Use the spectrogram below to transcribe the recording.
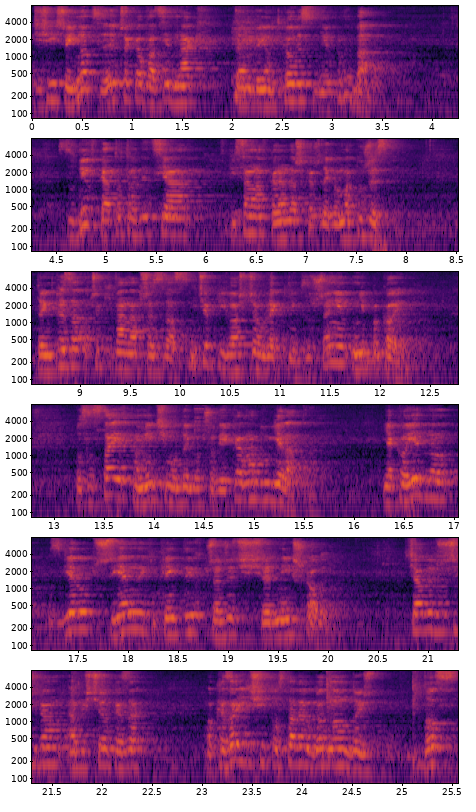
dzisiejszej nocy czeka Was jednak ten wyjątkowy studniówkowy bal. Studniówka to tradycja wpisana w kalendarz każdego maturzysty. To impreza oczekiwana przez Was z niecierpliwością, lekkim wzruszeniem i niepokojem. Pozostaje w pamięci młodego człowieka na długie lata. Jako jedno z wielu przyjemnych i pięknych przeżyć średniej szkoły. Chciałbym życzyć Wam, abyście okaza okazali dzisiaj postawę godną dojrz dos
